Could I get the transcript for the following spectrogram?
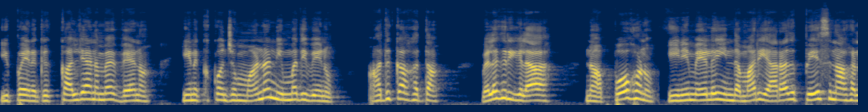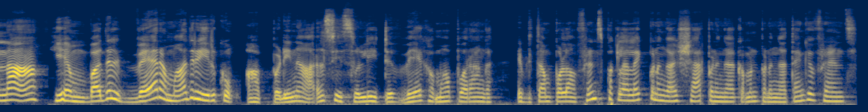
இப்போ எனக்கு கல்யாணமே வேணாம். எனக்கு கொஞ்சம் மன நிம்மதி வேணும். அதுக்காகத்தான். விலகுறீங்களா? நான் போகணும். இனிமேலும் இந்த மாதிரி யாராவது பேசுனாங்கன்னா என் பதில் வேற மாதிரி இருக்கும் அப்படின்னு அரசி சொல்லிட்டு வேகமா போறாங்க. இப்படித்தான் போலாம். ஃப்ரெண்ட்ஸ் பக்கம் லைக் பண்ணுங்க ஷேர் பண்ணுங்க கமெண்ட் பண்ணுங்க. தேங்க்யூ ஃப்ரெண்ட்ஸ்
